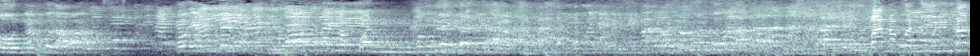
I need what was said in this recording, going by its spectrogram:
ồn lắm cô giáo ạ. Cô em đây em đây mặc quần không biết bạn mặc quần đùi đến giáp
